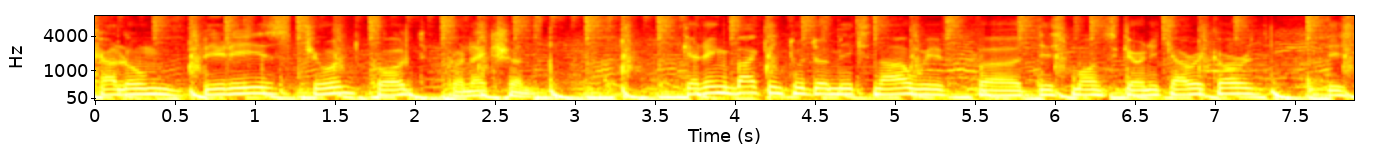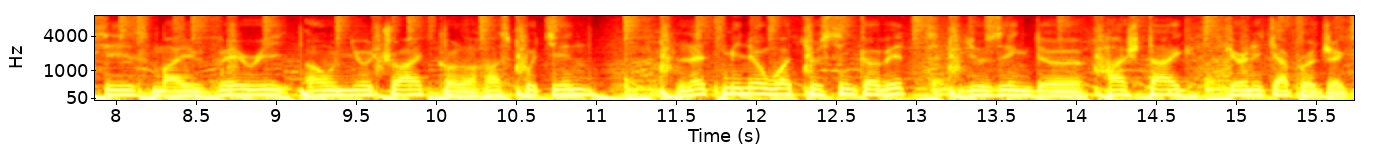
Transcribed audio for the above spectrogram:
Callum Billy's tune called Connection. Getting back into the mix now with uh, this month's Guernica record. This is my very own new track called Rasputin. Let me know what you think of it using the hashtag Guernica Project.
